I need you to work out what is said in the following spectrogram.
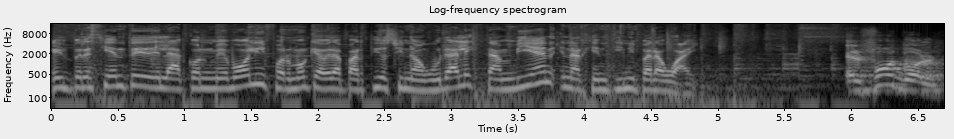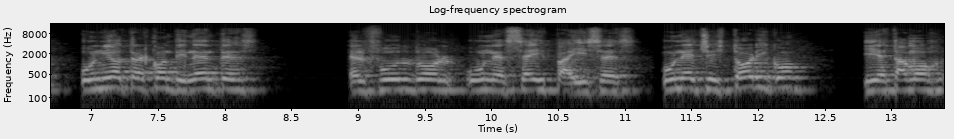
el presidente de la Conmebol informó que habrá partidos inaugurales también en Argentina y Paraguay. El fútbol unió tres continentes, el fútbol une seis países, un hecho histórico y estamos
